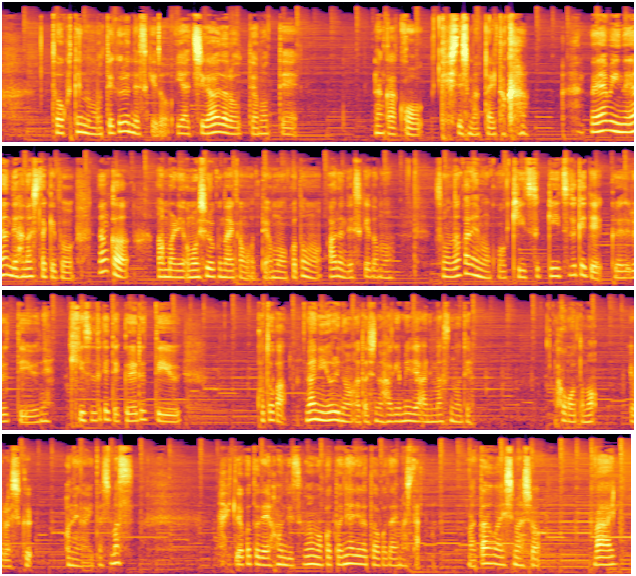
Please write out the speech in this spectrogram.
トークテーマ持ってくるんですけどいや違うだろうって思ってなんかこう消してしまったりとか 悩みに悩んで話したけどなんかあんまり面白くないかもって思うこともあるんですけどもその中でもこう聞き続けてくれるっていうね聞き続けてくれるっていうことが何よりの私の励みでありますので今後ともよろしくお願いいたします。はい、ということで本日も誠にありがとうございました。またお会いしましょう。バイ。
